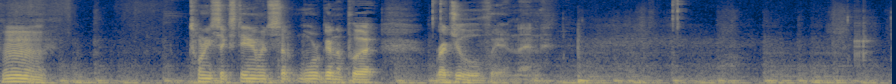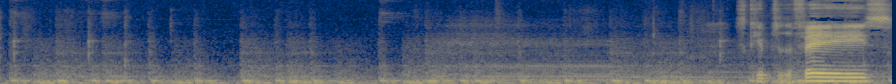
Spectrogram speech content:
Hmm. 26 damage, so we're gonna put Rajuv in then. Skip to the phase.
